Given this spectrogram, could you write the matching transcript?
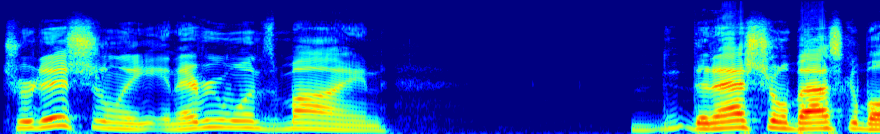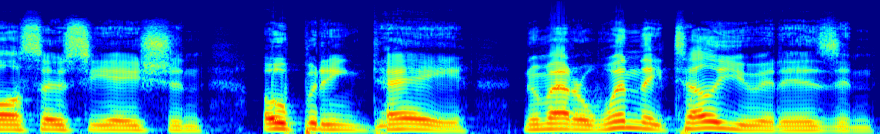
Traditionally, in everyone's mind, the National Basketball Association opening day, no matter when they tell you it is in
